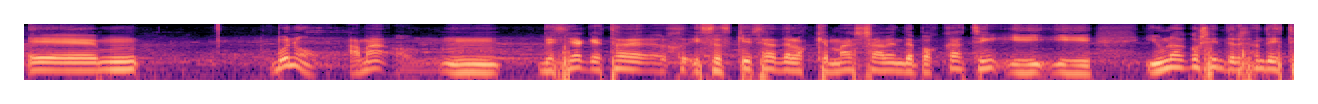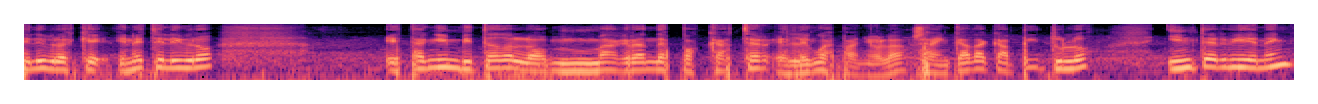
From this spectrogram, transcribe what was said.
Em, bueno, además, mm, decía que esta quizás de los que más saben de podcasting y, una cosa interesante de este libro es que en este libro están invitados los más grandes podcasters en lengua española. O sea, en cada capítulo intervienen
